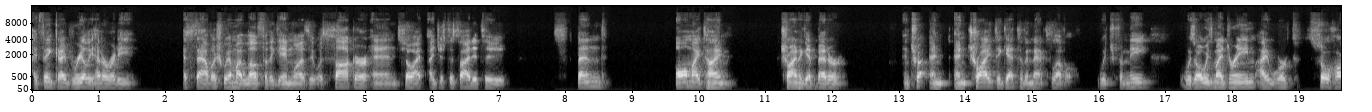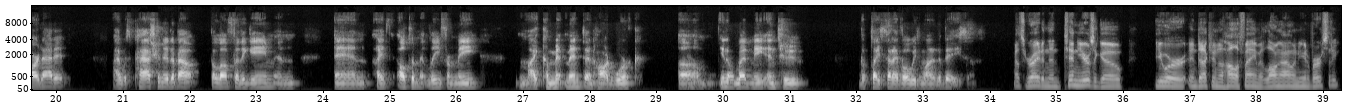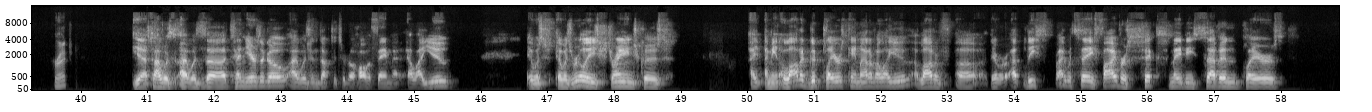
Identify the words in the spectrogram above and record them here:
I think I really had already established where my love for the game was. It was soccer, and so I, I just decided to spend all my time trying to get better and try and and try to get to the next level, which for me was always my dream. I worked so hard at it. I was passionate about the love for the game and and I ultimately for me my commitment and hard work um, you know led me into the place that I've always wanted to be. So that's great. And then 10 years ago, you were inducted into the Hall of Fame at Long Island University, correct? Yes, I was. I was uh, 10 years ago. I was inducted to the Hall of Fame at LIU it was it was really strange because I, I mean a lot of good players came out of LIU. A lot of uh, there were at least I would say five or six, maybe seven players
